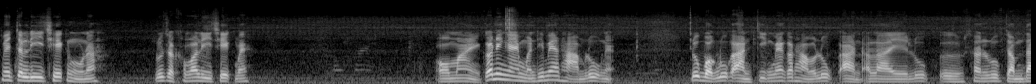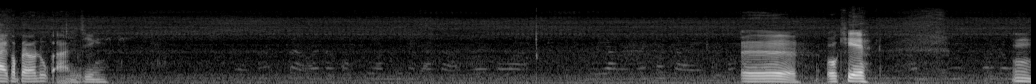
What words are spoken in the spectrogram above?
แม่จะรีเช็คหนูนะรู้จักคำว่ารีเช็คไหมอ๋อไม่ก็นี่ไงเหมือนที่แม่ถามลูกเนี่ย ลูกบอกลูกอ่านจริงแม่ก็ถามว่าลูกอ่านอะไร ลูกเออท่านลูกจำได้ก็แปลว่าลูกอ่านจริง เออ โอเค อืม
